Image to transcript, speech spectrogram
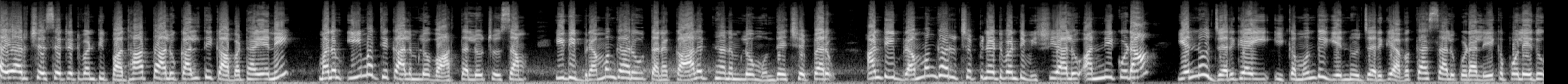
తయారు చేసేటటువంటి పదార్థాలు కల్తీ కాబట్టాయని మనం ఈ మధ్య కాలంలో వార్తల్లో చూశాం. ఇది బ్రహ్మంగారు తన కాలజ్ఞానంలో ముందే చెప్పారు. అంటే బ్రహ్మంగారు చెప్పినటువంటి విషయాలు అన్నీ కూడా ఎన్నో జరిగాయి. ఇక ముందు ఎన్నో జరిగే అవకాశాలు కూడా లేకపోలేదు.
